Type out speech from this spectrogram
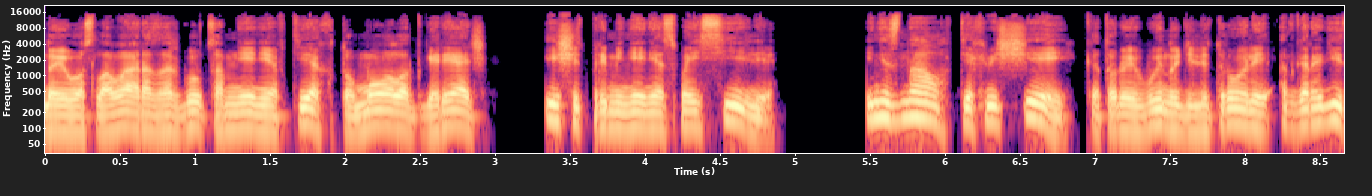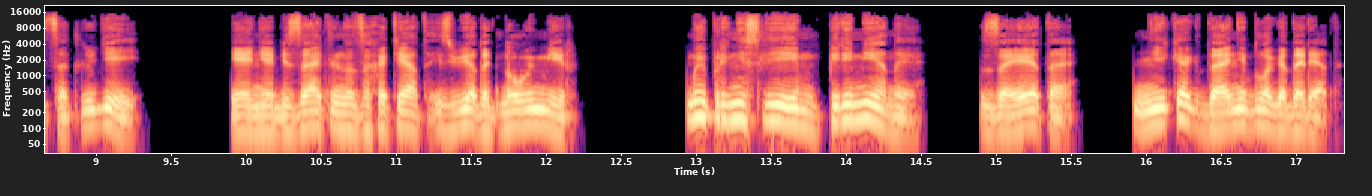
но его слова разожгут сомнения в тех, кто молод, горяч, ищет применения своей силе и не знал тех вещей, которые вынудили троллей отгородиться от людей. И они обязательно захотят изведать новый мир. Мы принесли им перемены. За это никогда не благодарят.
